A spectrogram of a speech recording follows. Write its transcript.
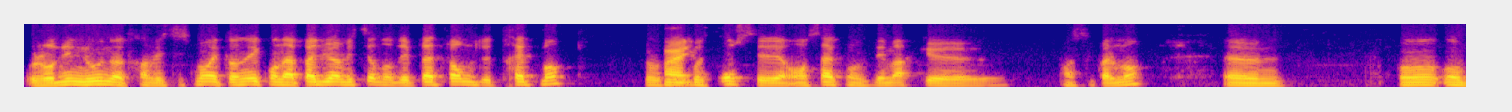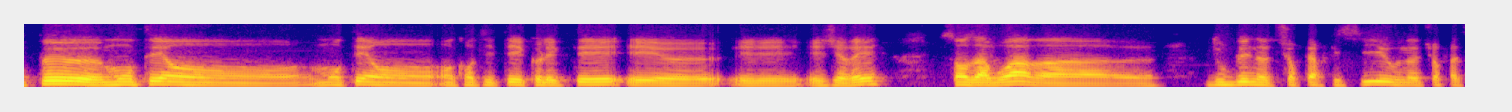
aujourd'hui, nous, notre investissement, étant donné qu'on n'a pas dû investir dans des plateformes de traitement, donc c'est en ça qu'on se démarque euh, principalement. Euh, on, peut monter en monter en, quantité collectée et, et, et, gérer sans avoir à doubler notre superficie ou notre surface.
